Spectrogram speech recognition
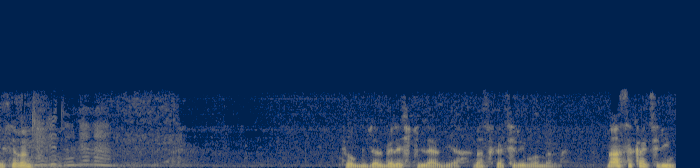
Kesemem. Çok güzel beleşkillerdi ya. Nasıl kaçırayım onları? Nasıl kaçırayım?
